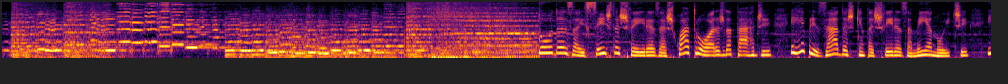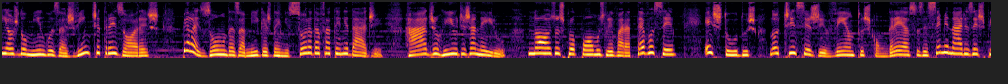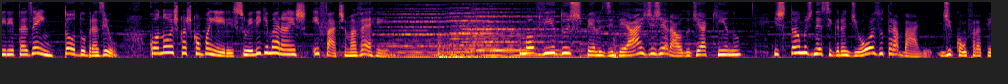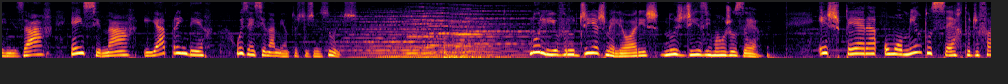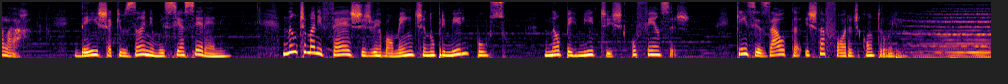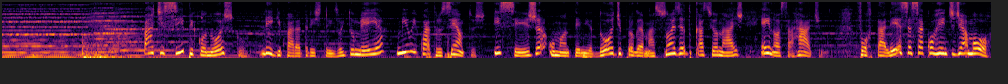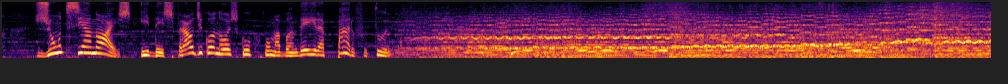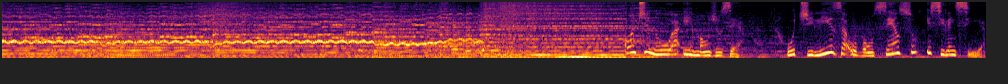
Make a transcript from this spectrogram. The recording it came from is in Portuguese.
Todas as sextas-feiras, às quatro horas da tarde, e reprisado às quintas-feiras à meia-noite e aos domingos às 23 horas, pelas ondas amigas da emissora da Fraternidade, Rádio Rio de Janeiro, nós nos propomos levar até você estudos, notícias de eventos, congressos e seminários espíritas em todo o Brasil. Conosco as companheiras Sueli Guimarães e Fátima Verri. Movidos pelos ideais de Geraldo de Aquino, estamos nesse grandioso trabalho de confraternizar, ensinar e aprender os ensinamentos de Jesus. No livro Dias Melhores, nos diz irmão José: Espera o momento certo de falar. Deixa que os ânimos se acerenem. Não te manifestes verbalmente no primeiro impulso não permites ofensas. Quem se exalta está fora de controle. Participe conosco. Ligue para 3386 1400 e seja o mantenedor de programações educacionais em nossa rádio. Fortaleça essa corrente de amor. Junte-se a nós e desfraude conosco uma bandeira para o futuro. Continua, irmão José. Utiliza o bom senso e silencia.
